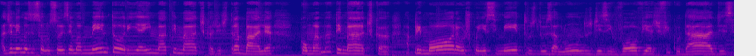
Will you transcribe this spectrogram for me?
A Dilemas e Soluções é uma mentoria em matemática. A gente trabalha com a matemática, aprimora os conhecimentos dos alunos, desenvolve as dificuldades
